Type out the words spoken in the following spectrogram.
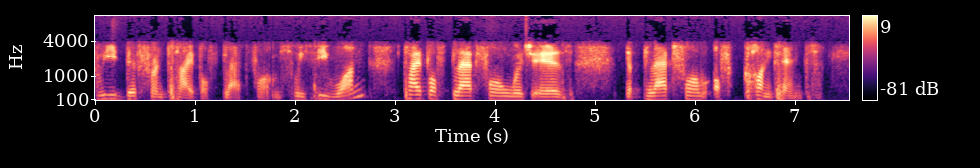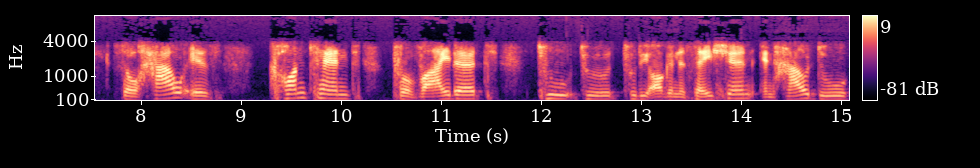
three different type of platforms. We see one type of platform which is the platform of content. So how is content provided to to to the organization and how do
